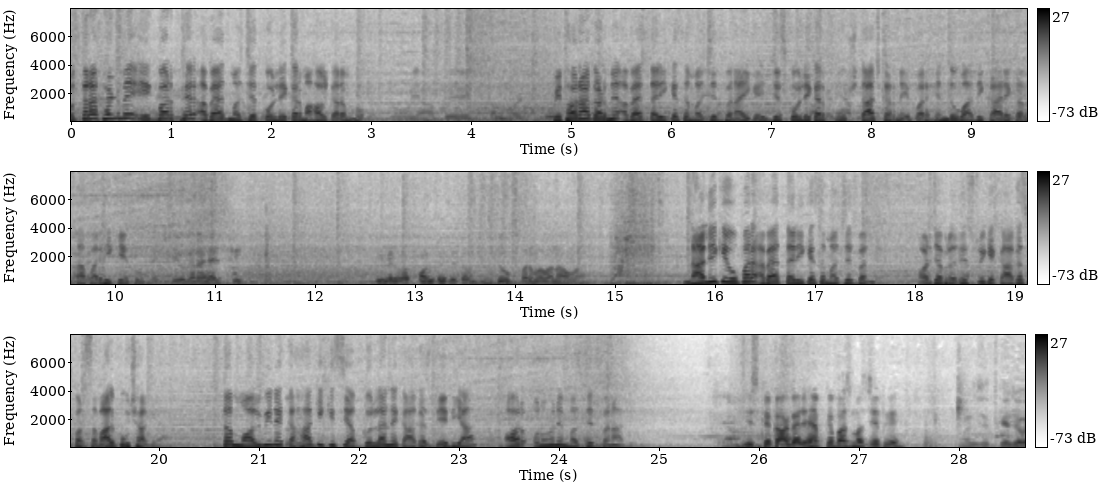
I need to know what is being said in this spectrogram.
उत्तराखंड में एक बार फिर अवैध मस्जिद को लेकर माहौल गर्म हो। गया तो यहाँ पे कलमट पिथौरागढ़ में अवैध तरीके से मस्जिद बनाई गई जिसको लेकर पूछताछ करने पर हिंदूवादी कार्यकर्ता पर ही केस हो गया है। नाली के ऊपर अवैध तरीके से मस्जिद बन गई और जब रजिस्ट्री के कागज़ पर सवाल पूछा गया तब मौलवी ने कहा कि किसी अब्दुल्ला ने कागज़ दे दिया और उन्होंने मस्जिद बना दी। इसके कागज़ है आपके पास मस्जिद के? मस्जिद के जो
